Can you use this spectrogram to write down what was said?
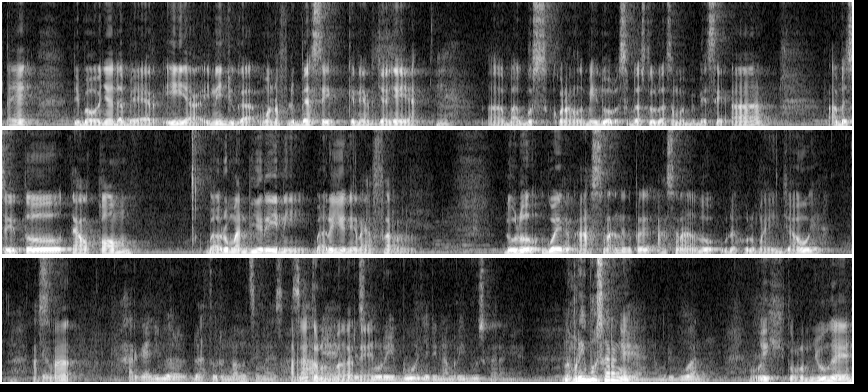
T di bawahnya ada BRI ya ini juga one of the best sih kinerjanya ya Eh, bagus kurang lebih 12 11 12 sama BBCA habis itu Telkom baru Mandiri nih baru Unilever dulu gue ingat Astra nih tapi Astra lu udah lumayan jauh ya Astra harganya juga udah turun banget sih mas. Harga turun Sahamnya banget dari ya. sepuluh ribu jadi enam ribu sekarang ya. 6000 sekarang ya Iya enam ribuan. wih turun juga ya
